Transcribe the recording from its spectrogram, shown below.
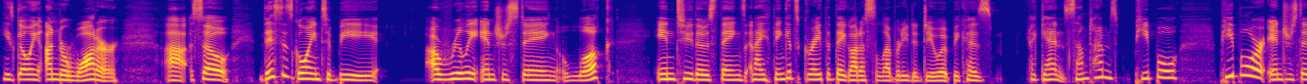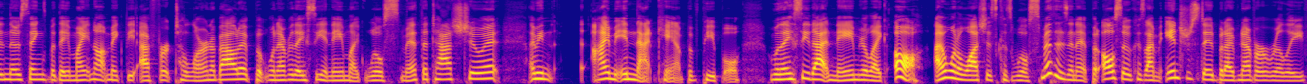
He's going underwater. Uh, so this is going to be a really interesting look into those things, and I think it's great that they got a celebrity to do it because again, sometimes people people are interested in those things, but they might not make the effort to learn about it. But whenever they see a name like Will Smith attached to it, I mean, I'm in that camp of people. When they see that name, you're like, oh, I want to watch this because Will Smith is in it, but also because I'm interested, but I've never really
